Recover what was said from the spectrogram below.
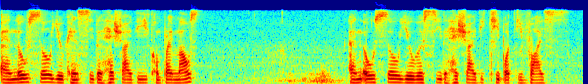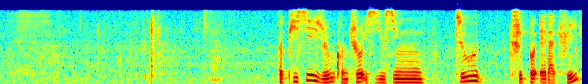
and also you can see the HID compliant mouse. And also you will see the HID keyboard device. The PC room control is using two AAA battery.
